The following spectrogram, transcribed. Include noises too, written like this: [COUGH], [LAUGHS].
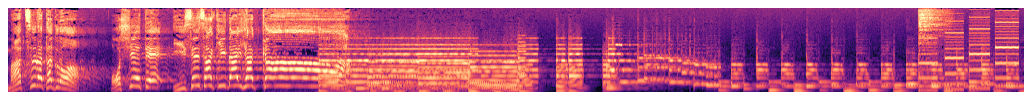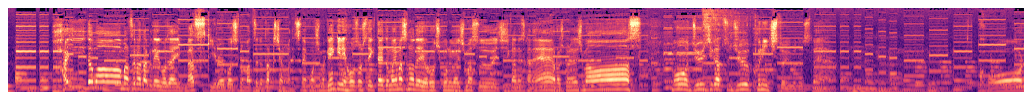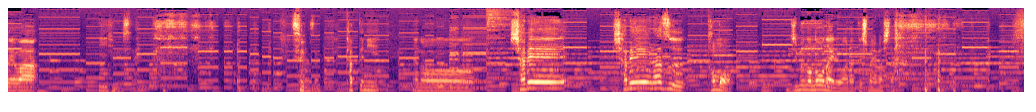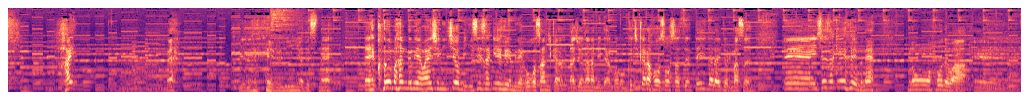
松浦拓の教えて伊勢崎大百科はい、どうも、松浦拓でございます。黄色い帽子の松浦拓ちゃんがですね、今週も元気に放送していきたいと思いますので、よろしくお願いします。1時間ですかね。よろしくお願いします。もう11月19日ということですね。は、いい日ですね。[LAUGHS] すいません。勝手に、あのー、喋、喋らずとも、自分の脳内で笑ってしまいました。[LAUGHS] はい。ね。エルニーニョですね。えーこの番組は毎週日曜日、伊勢崎 FM で午後3時から、ラジオナナミでは午後9時から放送させていただいております。えー伊勢崎 FM ね、の方では、えー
